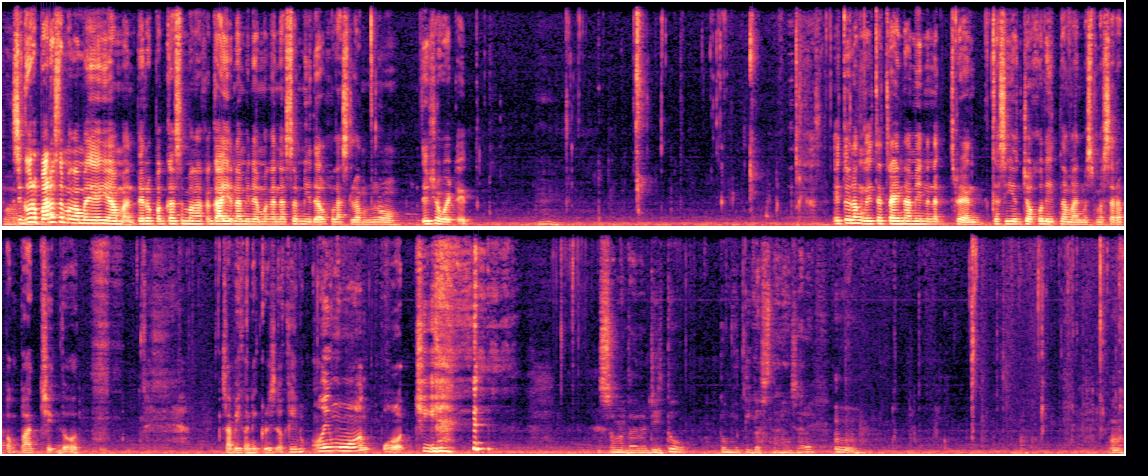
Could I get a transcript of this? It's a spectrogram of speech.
Wow. Siguro para sa mga mayayaman, pero pagka sa mga kagaya namin ng mga nasa middle class lang, no, hindi siya worth it. Ito lang itatry namin na nag-trend kasi yung chocolate naman mas masarap ang patchy doon. Sabi ka ni Chris, okay, no, I want pochi. Samantala dito, tumitigas na lang sa ref. mm. Mm.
